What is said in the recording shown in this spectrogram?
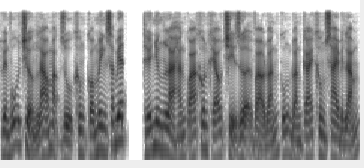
huyền vũ trưởng lão mặc dù không có minh sắp biết, thế nhưng là hắn quá khôn khéo chỉ dựa vào đoán cũng đoán cái không sai biệt lắm.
